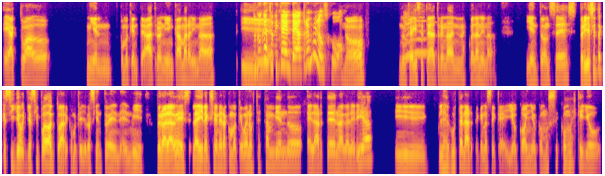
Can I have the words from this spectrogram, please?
he actuado ni en como que en teatro, ni en cámara, ni nada. ¿Tú nunca Y estuviste en teatro en middle school? no, nunca hice teatro ni nada, ni en la escuela ni nada. Y entonces, pero yo siento que sí, yo, yo sí puedo actuar, como que yo lo siento en, en mí, pero a la vez la dirección era como que, bueno, ustedes están viendo el arte en la galería y les gusta el arte, que no sé qué. Y yo, coño, ¿cómo, sé, cómo es que yo,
